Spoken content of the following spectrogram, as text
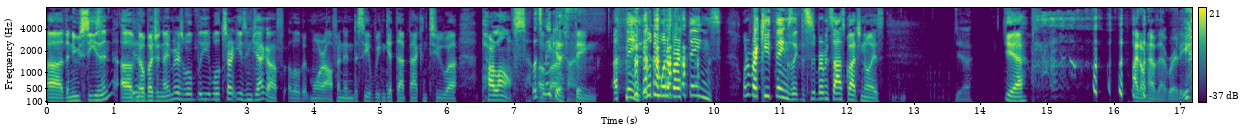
uh, the new season of Yeah. No Budget Nightmares, we'll be we'll start using Jagoff a little bit more often, and to see if we can get that back into uh, parlance. Let's make it a time. thing. A thing. It'll be one of our things. One of our cute things, like the suburban Sasquatch noise. Yeah. Yeah. I don't have that ready.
